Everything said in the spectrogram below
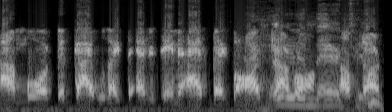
I'm more of the guy who likes the entertainment aspect. But Art's not hated him wrong. there, I'm too. sorry.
